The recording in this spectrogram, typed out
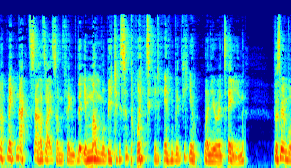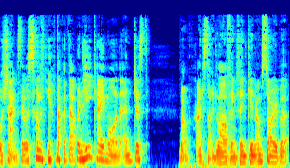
I mean, that sounds like something that your mum would be disappointed in with you when you were a teen. But Skimbleshanks, there was something about that when he came on and just. Well, I just started laughing, thinking, I'm sorry, but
